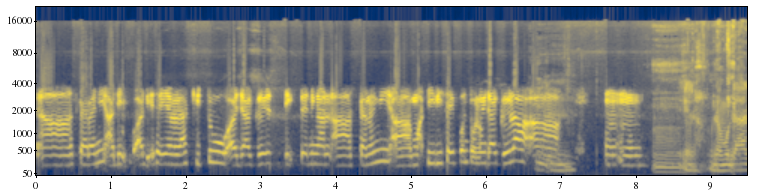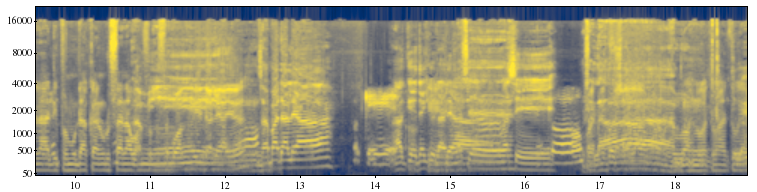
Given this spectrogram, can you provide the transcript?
ah, sekarang ni adik adik saya yang lelaki tu uh, jaga dikta dengan ah, sekarang ni ah, mak tiri saya pun tolong jagalah ah, mm-mm. Yalah, mudah-mudahan lah dipermudahkan urusan awak Amin. sekeluarga Dahlia ya. Sabar Dahlia. Okey. Okey, thank you Okey. Dahlia. Terima kasih. Terima kasih. Assalamualaikum. Waalaikumsalam. Tuhan tu ya.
